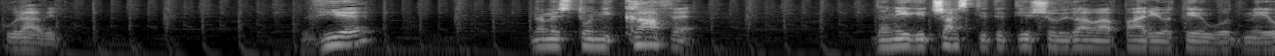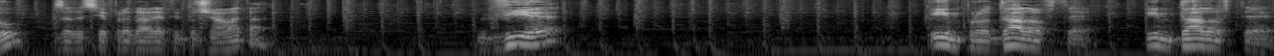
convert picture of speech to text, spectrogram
куравите. Вие, наместо ни кафе, да не ги частите тие што ви даваа пари од ЕУ од МЕУ, за да се ја предадете државата, вие им продадовте, им дадовте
